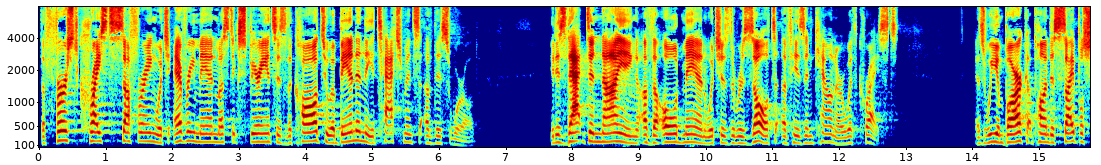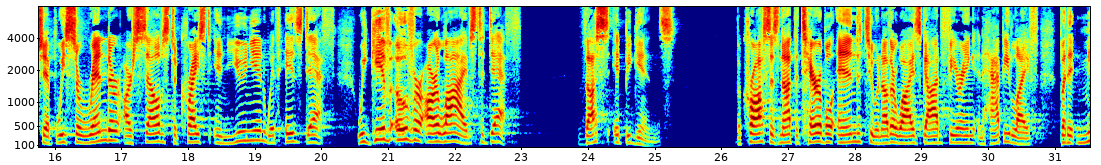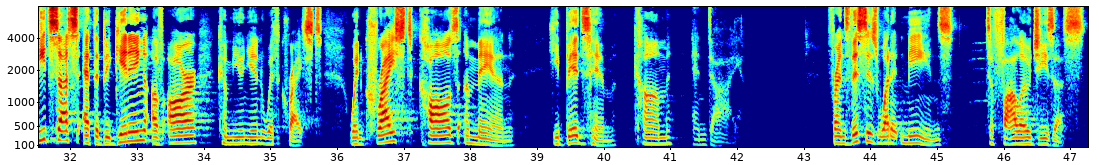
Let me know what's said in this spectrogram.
The first Christ suffering which every man must experience is the call to abandon the attachments of this world. It is that denying of the old man which is the result of his encounter with Christ. As we embark upon discipleship, we surrender ourselves to Christ in union with his death. We give over our lives to death. Thus it begins. The cross is not the terrible end to an otherwise God fearing and happy life, but it meets us at the beginning of our communion with Christ When Christ calls a man, he bids him come and die. Friends, this is what it means to follow Jesus.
